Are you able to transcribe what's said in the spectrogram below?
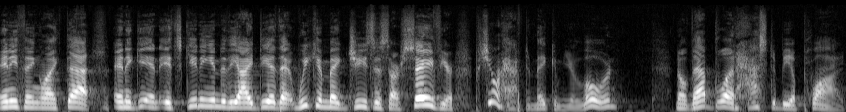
anything like that. And again, it's getting into the idea that we can make Jesus our Savior, but you don't have to make him your Lord. No, that blood has to be applied.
